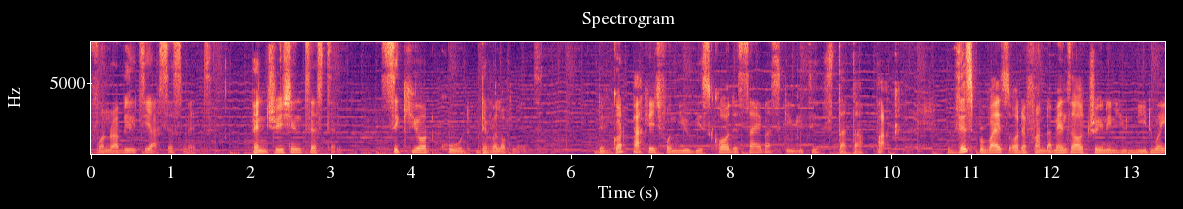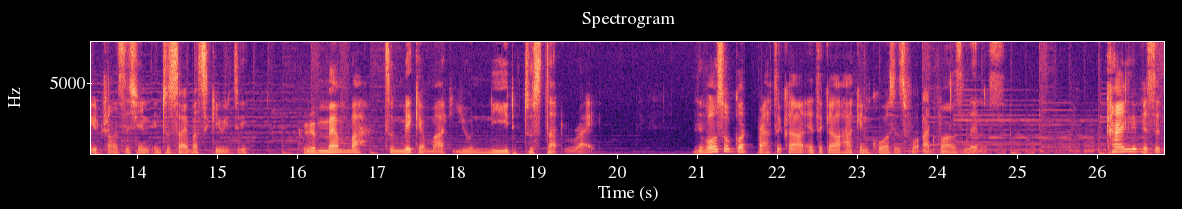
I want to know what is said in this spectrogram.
vulnerability assessment, penetration testing, secured code development. They've got package for newbies called the Cybersecurity Starter Pack this provides all the fundamental training you need when you transition into cybersecurity. Remember to make a mark, you need to start right. They've also got practical ethical hacking courses for advanced learners. Kindly visit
